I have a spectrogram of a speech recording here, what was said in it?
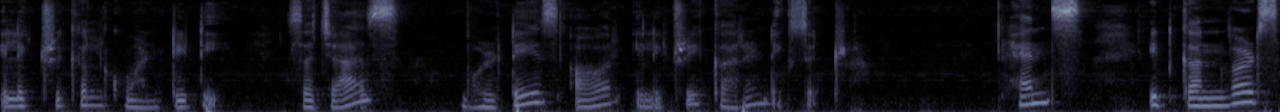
electrical quantity such as voltage or electric current etc. Hence, it converts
